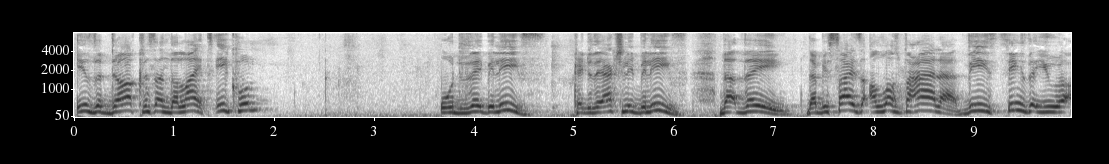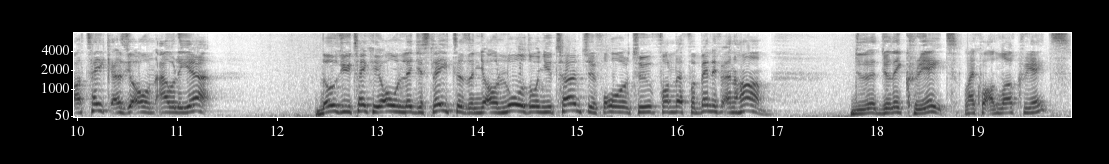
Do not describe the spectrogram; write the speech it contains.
Is the darkness and the light equal? Or do they believe? Okay, do they actually believe that they, that besides Allah Ta'ala, these things that you take as your own awliya, those you take your own legislators and your own laws, the one you turn to for, to, for, for benefit and harm, do they, do they create like what Allah creates?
